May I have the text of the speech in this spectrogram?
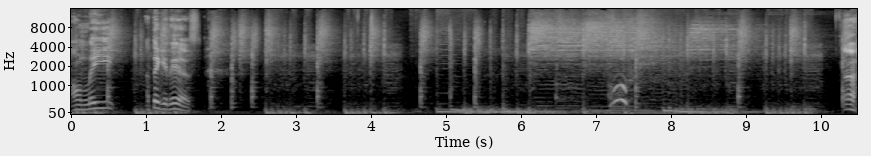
on lead? I think it is. Ugh.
